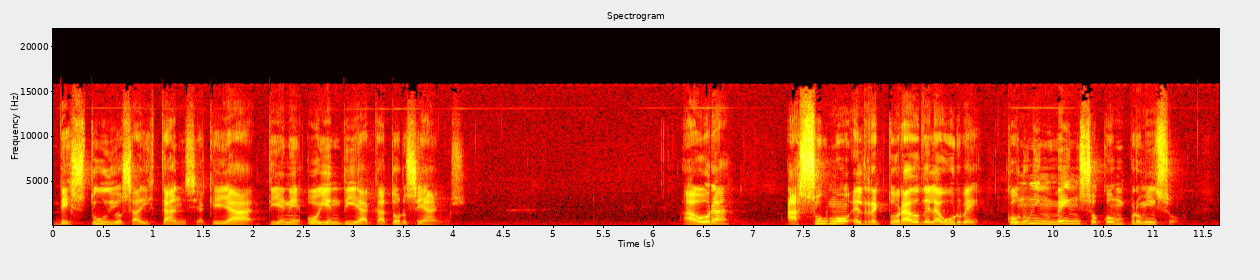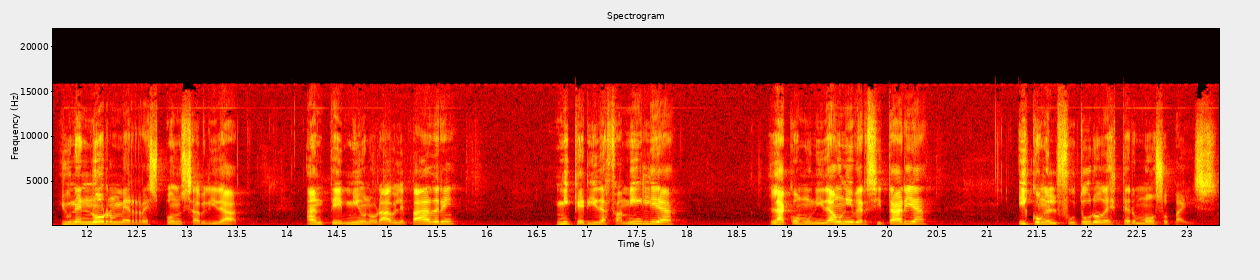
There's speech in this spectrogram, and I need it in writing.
de estudios a distancia que ya tiene hoy en día 14 años. Ahora asumo el rectorado de la urbe con un inmenso compromiso y una enorme responsabilidad ante mi honorable padre, mi querida familia, la comunidad universitaria y con el futuro de este hermoso país.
